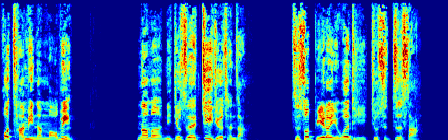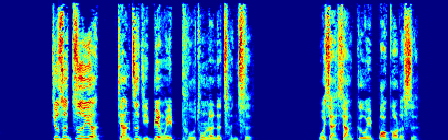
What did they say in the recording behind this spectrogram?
或产品的毛病，那么你就是在拒绝成长，只说别人有问题就是自杀，就是自愿将自己变为普通人的层次。我想向各位报告的是，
